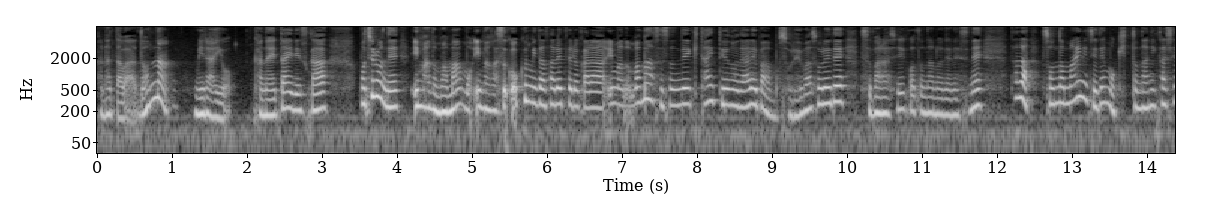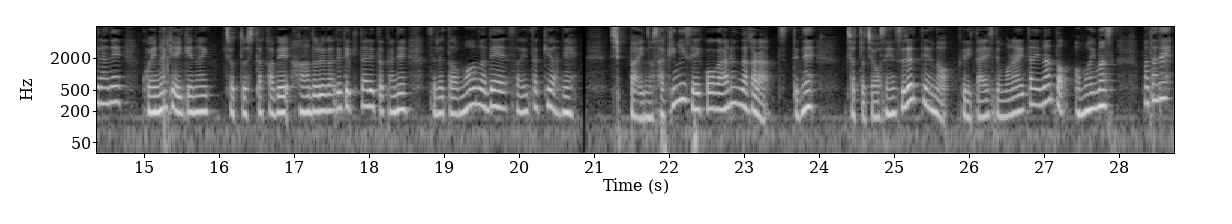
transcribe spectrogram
あなたはどんな未来を叶えたいですか？もちろんね今のままもう今がすごく乱されてるから今のまま進んでいきたいっていうのであればもうそれはそれで素晴らしいことなのでですね。ただそんな毎日でもきっと何かしらね超えなきゃいけないちょっとした壁ハードルが出てきたりとかねすると思うのでそういう時はね失敗の先に成功があるんだからつってねちょっと挑戦するっていうのを繰り返してもらいたいなと思います。またね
